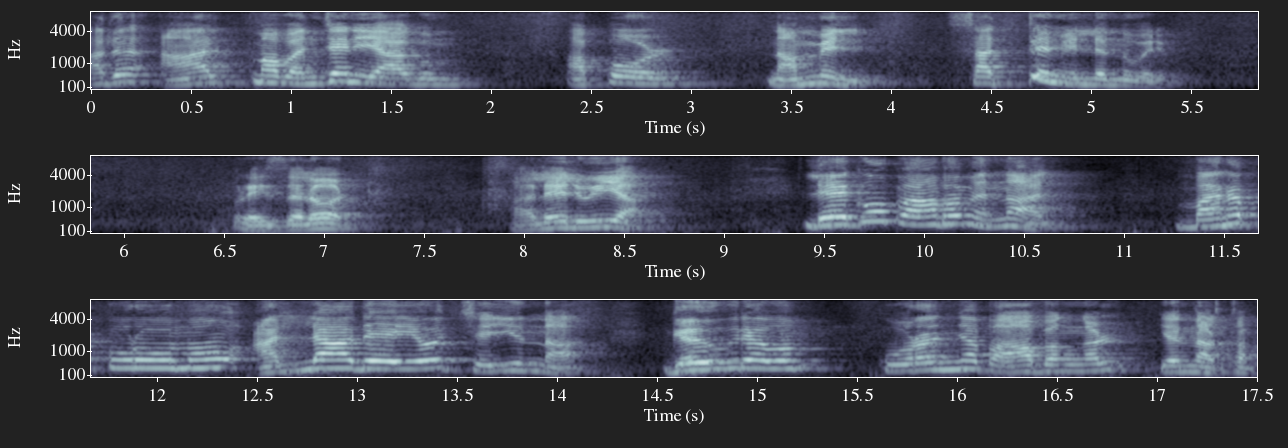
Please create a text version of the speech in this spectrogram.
അത് ആത്മവഞ്ചനയാകും. അപ്പോൾ നമ്മിൽ സത്യമില്ലെന്ന് വരും. പ്രൈസ് ലോഡ് അലേ ലൂയ്യ ലഘുപാപം എന്നാൽ മനഃപൂർവമോ അല്ലാതെയോ ചെയ്യുന്ന ഗൗരവം കുറഞ്ഞ പാപങ്ങൾ എന്നർത്ഥം.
